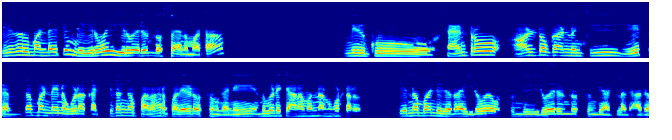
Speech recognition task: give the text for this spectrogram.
డీజిల్ బండి అయితే ఇంకా ఇరవై ఇరవై రెండు వస్తాయన్నమాట మీకు శాంట్రో ఆల్టో కాడ నుంచి ఏ పెద్ద బండి అయినా కూడా ఖచ్చితంగా పదహారు పదిహేడు వస్తుంది కానీ ఎందుకంటే చాలా మంది అనుకుంటారు చిన్న బండి కదా ఇరవై వస్తుంది ఇరవై రెండు వస్తుంది అట్లా అది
